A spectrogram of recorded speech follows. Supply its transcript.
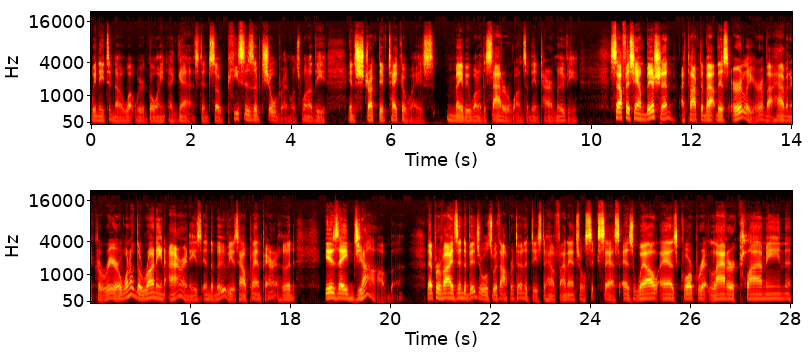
We need to know what we're going against. And so, Pieces of Children was one of the instructive takeaways, maybe one of the sadder ones of the entire movie. Selfish ambition, I talked about this earlier about having a career. One of the running ironies in the movie is how Planned Parenthood is a job that provides individuals with opportunities to have financial success, as well as corporate ladder climbing,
